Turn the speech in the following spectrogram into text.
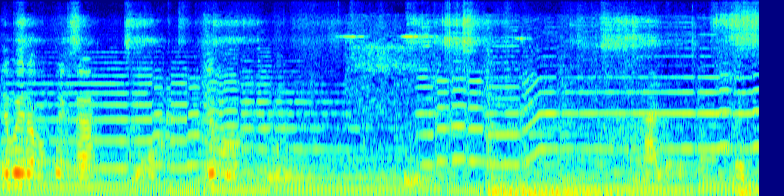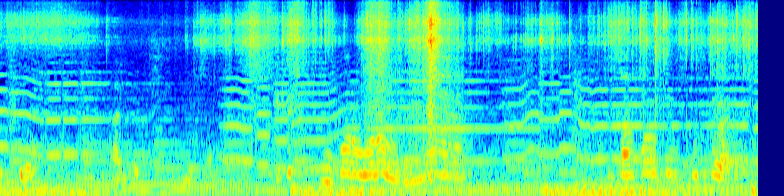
দেবো এরকম তো একটা দেবো এটা একটু বড় বড় হবে না তারপর তুমি করতে পারবে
